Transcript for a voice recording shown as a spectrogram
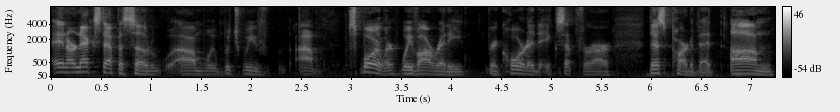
in our next episode, um, which we've um, spoiler we've already recorded, except for our this part of it. Um,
